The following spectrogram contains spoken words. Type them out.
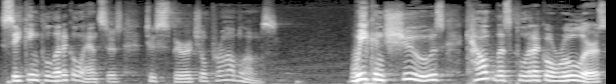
seeking political answers to spiritual problems. We can choose countless political rulers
